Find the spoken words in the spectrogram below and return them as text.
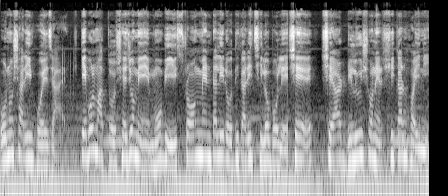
অনুসারী হয়ে যায়। কেবলমাত্র সেজ মেয়ে মবি স্ট্রং মেন্টালির অধিকারী ছিল বলে সে শেয়ার ডিলিউশনের শিকার হয়নি।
